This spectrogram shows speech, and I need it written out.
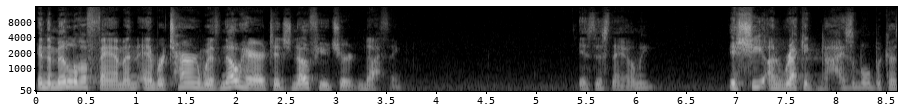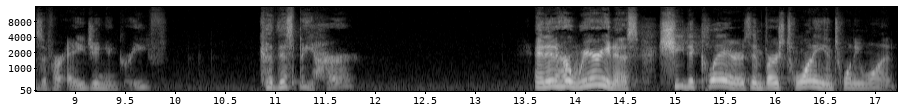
in the middle of a famine and returned with no heritage, no future, nothing. Is this Naomi? Is she unrecognizable because of her aging and grief? Could this be her? And in her weariness, she declares in verse 20 and 21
